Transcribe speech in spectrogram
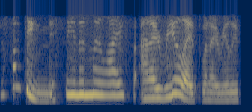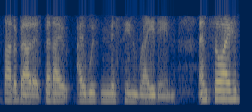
just something missing in my life. And I realized when I really thought about it that I, I was missing writing. And so I had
